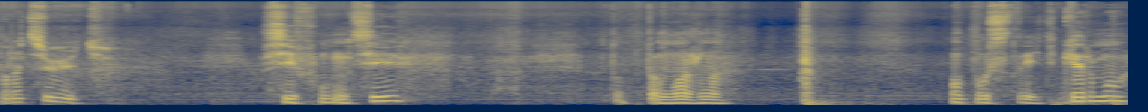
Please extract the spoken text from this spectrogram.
працюють всі функції. Тобто можна опустити кермо.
